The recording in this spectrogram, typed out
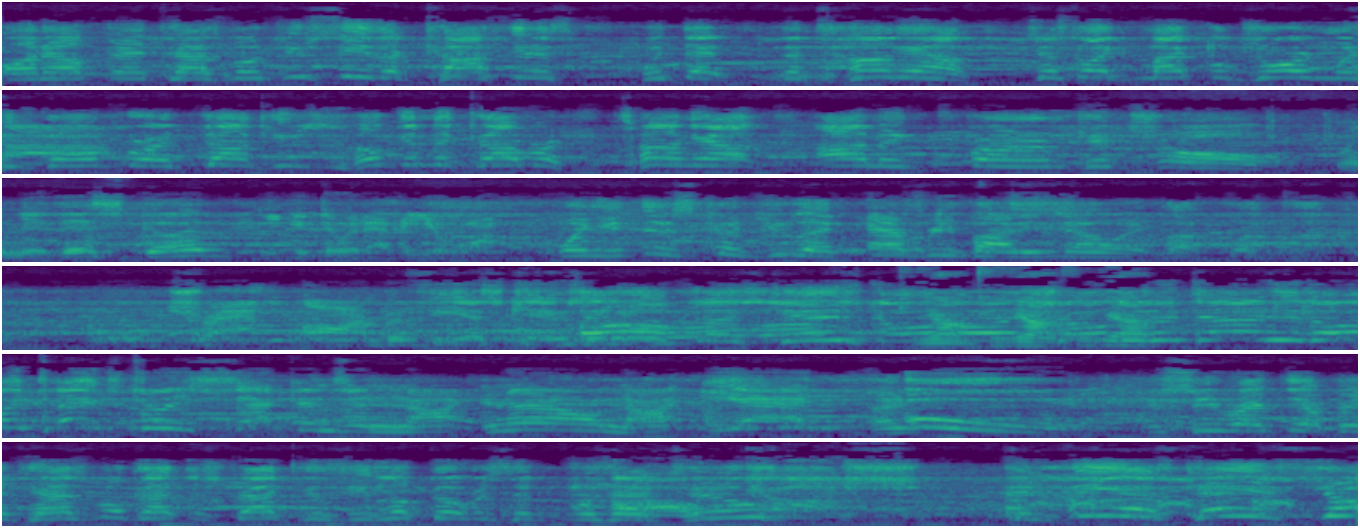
on El Phantasmo? Do you see the cockiness with that the tongue out? Just like Michael Jordan when he's going for a dunk, he was hooking the cover, tongue out. I'm in firm control. When you're this good, you can do whatever you want. When you're this good, you let everybody know it. Look, look, look. Trap arm, but VSK was Oh, able to roll nice off, kid. go Kick out, kick low, out, kick shoulders out. down. It only takes three seconds, and not now, not yet. And- Ooh. You see right there, Phantasmo got distracted because he looked over and said, was that Oh, a two? gosh. And VSK is showing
